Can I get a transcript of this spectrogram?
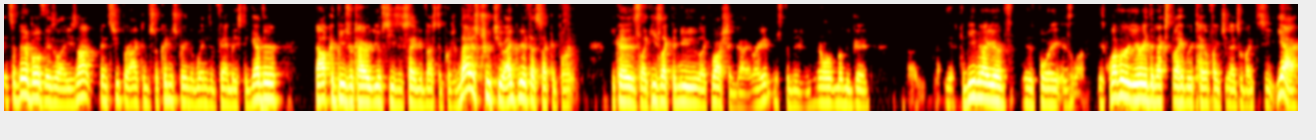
It's a bit of both, Islam. He's not been super active, so couldn't string the wins and fan base together. Now Khabib's retired. UFC's excited to invest to push him. That is true too. I agree with that second part because like he's like the new like Russian guy, right? This division, they're all really good. Um, yeah, Khabib now you have his boy Islam. Is Glover Yuri the next heavyweight title fight you guys would like to see? Yeah,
